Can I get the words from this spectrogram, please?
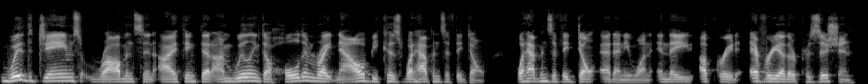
with James Robinson, I think that I'm willing to hold him right now because what happens if they don't? What happens if they don't add anyone and they upgrade every other position?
